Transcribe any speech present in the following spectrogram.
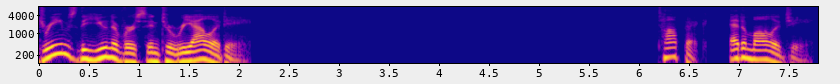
dreams the universe into reality. Etymology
